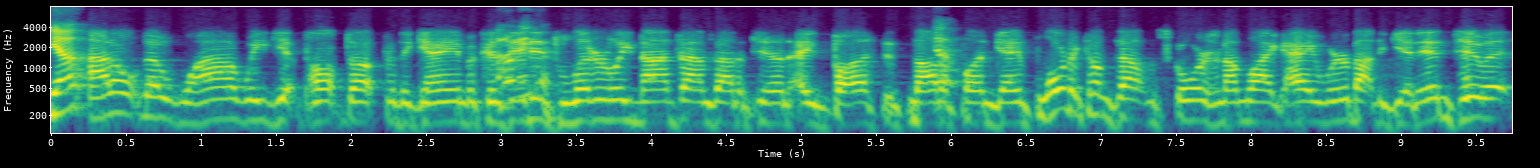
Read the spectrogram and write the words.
Yep. I don't know why we get pumped up for the game because Oh, it yeah. is literally nine times out of ten a bust. It's not Yeah. a fun game. Florida comes out and scores, and I'm like, hey, we're about to get into it.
